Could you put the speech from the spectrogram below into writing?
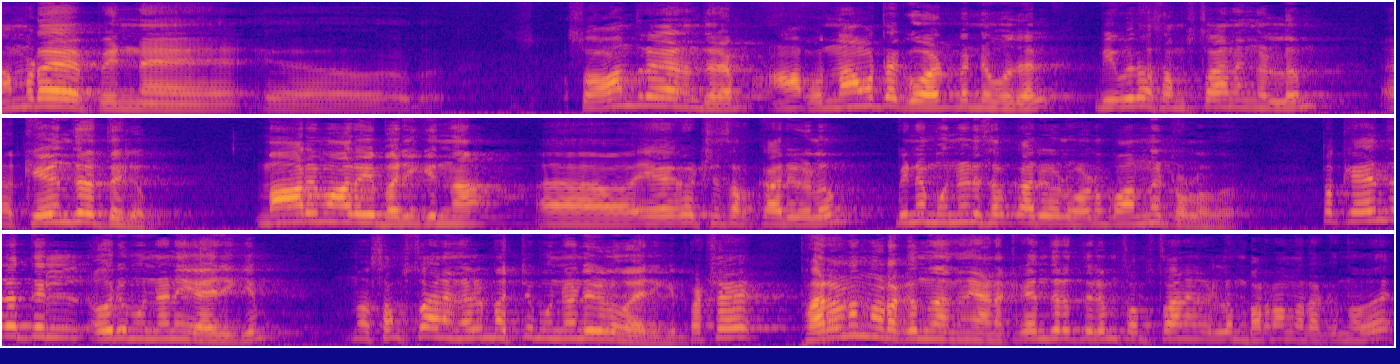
നമ്മുടെ പിന്നെ സ്വാതന്ത്ര്യാനന്തരം ഒന്നാമത്തെ ഗവൺമെന്റ് മുതൽ വിവിധ സംസ്ഥാനങ്ങളിലും കേന്ദ്രത്തിലും മാറി മാറി ഭരിക്കുന്ന ഏകകക്ഷി സർക്കാരുകളും പിന്നെ മുന്നണി സർക്കാരുകളുമാണ് വന്നിട്ടുള്ളത്. ഇപ്പോൾ കേന്ദ്രത്തിൽ ഒരു മുന്നണിയായിരിക്കും സംസ്ഥാനങ്ങളിൽ മറ്റ് മുന്നണികളുമായിരിക്കും. പക്ഷേ ഭരണം നടക്കുന്നത് അങ്ങനെയാണ്. കേന്ദ്രത്തിലും സംസ്ഥാനങ്ങളിലും ഭരണം നടക്കുന്നത്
